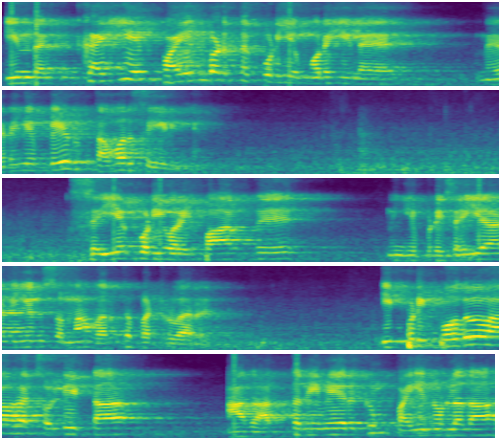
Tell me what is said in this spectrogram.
இந்த கையை பயன்படுத்தக்கூடிய முறையில நிறைய பேர் தவறு செய்யறீங்க செய்யக்கூடியவரை பார்த்து நீங்க இப்படி செய்யாதீங்கன்னு சொன்னா வருத்தப்பட்டுருவாரு. இப்படி பொதுவாக சொல்லிட்டா அது அத்தனை பேருக்கும் பயனுள்ளதாக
